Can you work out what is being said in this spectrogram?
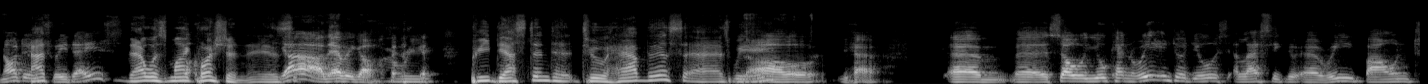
not in that, three days. That was my question. Is yeah, there we go. are we predestined to have this as we? Oh, yeah. Um, uh, so you can reintroduce elastic uh, rebound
